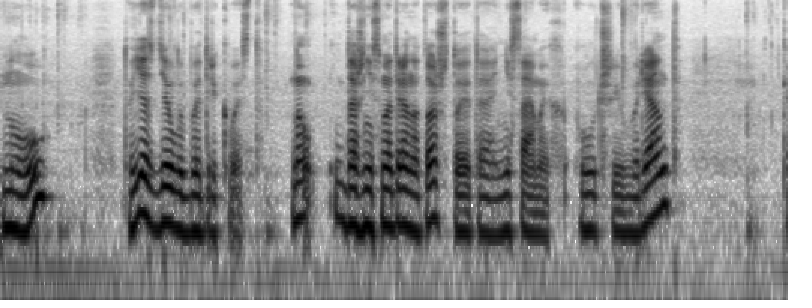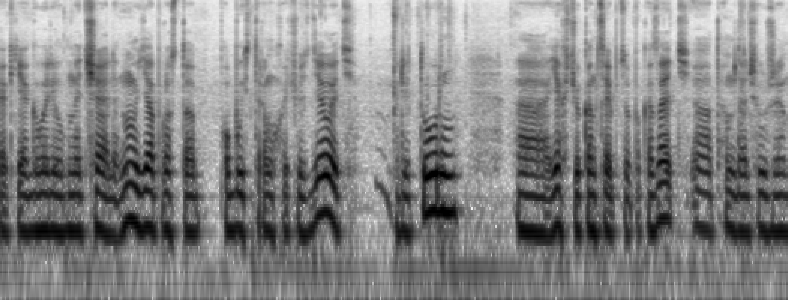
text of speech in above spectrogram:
null, то я сделаю bad request. Ну, даже несмотря на то, что это не самый лучший вариант, как я говорил в начале. Ну, я просто по-быстрому хочу сделать return. Uh, я хочу концепцию показать, а там дальше уже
